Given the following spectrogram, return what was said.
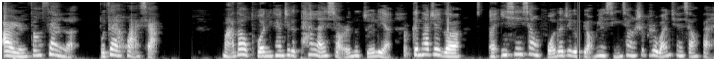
二人方散了，不在话下。马道婆，你看这个贪婪小人的嘴脸，跟他这个呃一心向佛的这个表面形象是不是完全相反呀？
